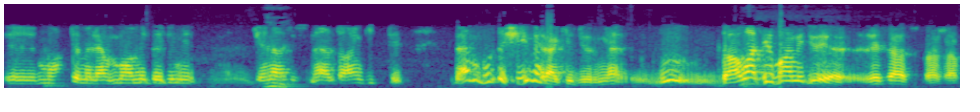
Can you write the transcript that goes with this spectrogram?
e, muhtemelen Muhammed Ali'nin e, cenazesine Erdoğan gitti. Ben burada şeyi merak ediyorum ya bu dava devam ediyor ya Reza Sarraf.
